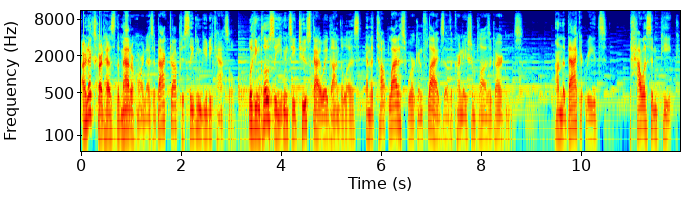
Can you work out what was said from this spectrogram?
Our next card has the Matterhorn as a backdrop to Sleeping Beauty Castle. Looking closely, you can see two Skyway gondolas and the top lattice work and flags of the Carnation Plaza Gardens. On the back, it reads Palace and Peak.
